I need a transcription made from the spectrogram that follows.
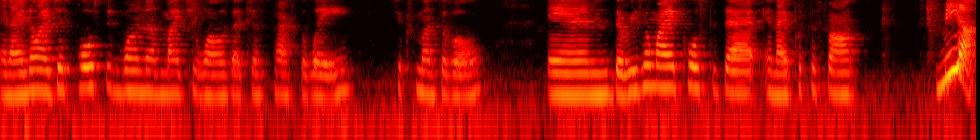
And I know I just posted one of my chihuahuas that just passed away six months ago. And the reason why I posted that and I put the song, Mia!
